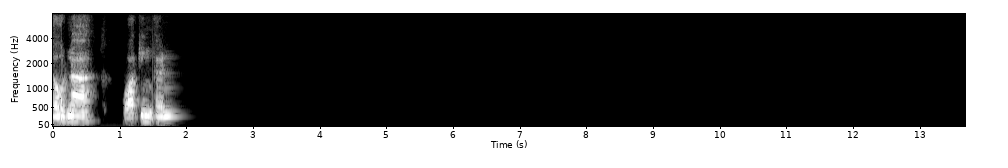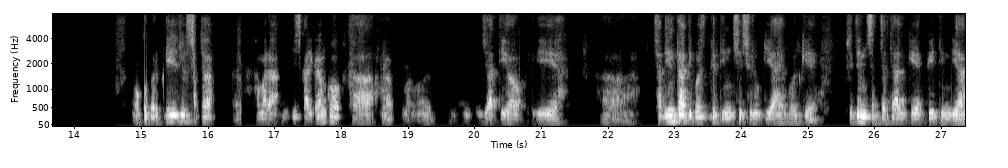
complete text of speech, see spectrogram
दौड़ना वॉकिंग करना अक्टूबर ये जो सप्ताह हमारा इस कार्यक्रम को जातीय, ये स्वाधीनता दिवस के दिन से शुरू किया है बोल के, फ्रीडम शब्द डाल के, फिट इंडिया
